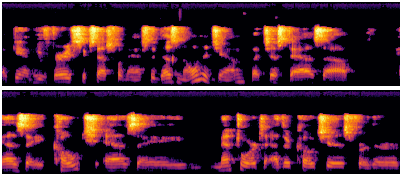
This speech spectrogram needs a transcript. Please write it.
again, he's very successful financially, doesn't own a gym, but just as a, as a coach, as a mentor to other coaches for their,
